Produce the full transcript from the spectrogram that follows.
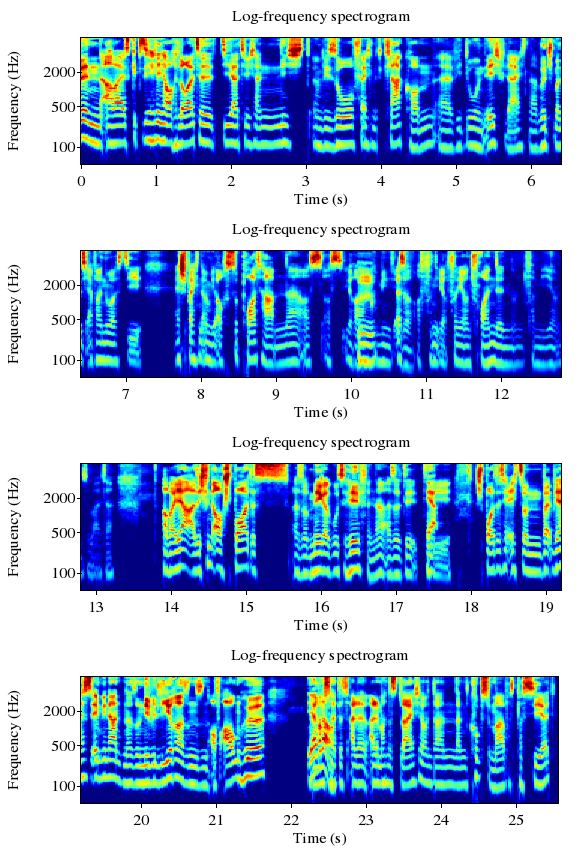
bin. Aber es gibt sicherlich auch Leute, die natürlich dann nicht irgendwie so vielleicht mit klarkommen, äh, wie du und ich vielleicht. Da wünscht man sich einfach nur, dass die entsprechend irgendwie auch Support haben, ne, aus, aus ihrer Mhm. Community, also von, ihr, von ihren Freundinnen und Familie und so weiter. Aber ja, also ich finde auch Sport ist also mega gute Hilfe, ne? Also die, die Ja. Sport ist ja echt so ein, wie hast du es eben genannt, ne? So ein Nivellierer, so ein, so ein auf Augenhöhe. Ja, genau. Halt das alle, alle machen das Gleiche und dann, dann guckst du mal, was passiert.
